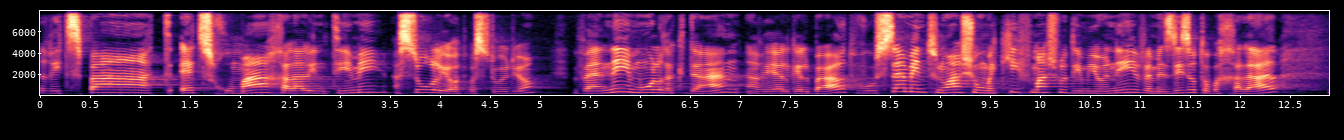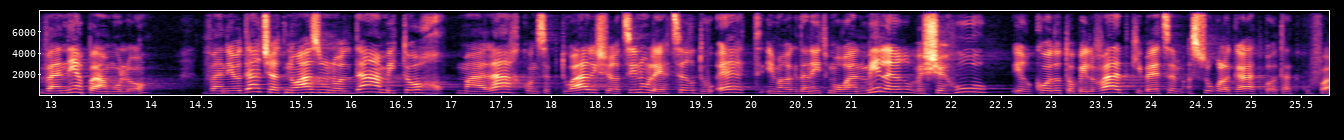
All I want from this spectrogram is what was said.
רצפת עץ חומה, חלל אינטימי, אסור להיות בסטודיו, ואני מול רקדן, אריאל גלברט, והוא עושה מין תנועה שהוא מקיף משהו דמיוני ומזיז אותו בחלל, ואני הפעם מולו, ואני יודעת שהתנועה הזו נולדה מתוך מהלך קונספטואלי שרצינו לייצר דואט עם הרקדנית מורן מילר, ושהוא ירקוד אותו בלבד, כי בעצם אסור לגעת באותה תקופה.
